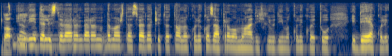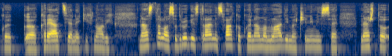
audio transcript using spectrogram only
da. I da, videli ste, verujem, verujem da možete da svedočite o tome koliko zapravo mladih ljudi ima, koliko je tu ideja, koliko je uh, kreacija nekih novih nastala, sa druge strane svakako je nama mladima čini mi se nešto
